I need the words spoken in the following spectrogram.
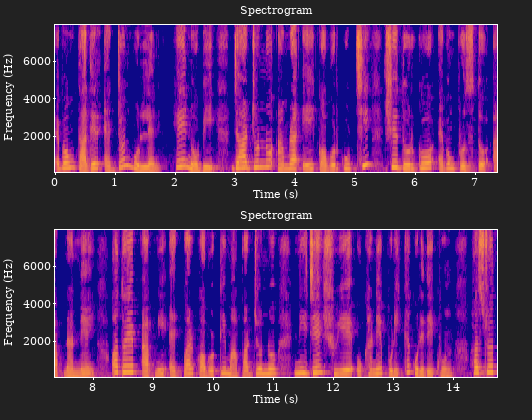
এবং তাদের একজন বললেন হে নবী, যার জন্য আমরা এই কবর কুটছি সে দুর্গ এবং প্রস্ত আপনার নেয় অতএব আপনি একবার কবরটি মাপার জন্য নিজে শুয়ে ওখানে পরীক্ষা করে দেখুন। হজরত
